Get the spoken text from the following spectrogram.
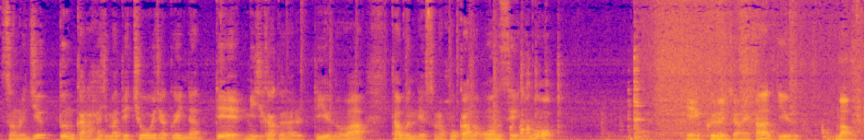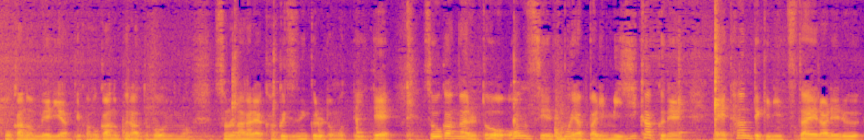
その10分から始まって長尺になって短くなるっていうのは、多分ね、その他の音声にも、えー、来るんじゃないかなっていう、まあ、他のメディアっていうか他のプラットフォームにもその流れは確実に来ると思っていて、そう考えると音声でもやっぱり短くね、えー、端的に伝えられる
